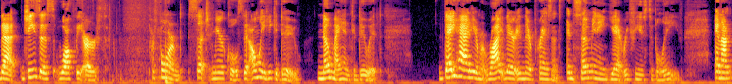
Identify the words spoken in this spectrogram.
that Jesus walked the earth, performed such miracles that only he could do. No man could do it. They had him right there in their presence, and so many yet refused to believe. And I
